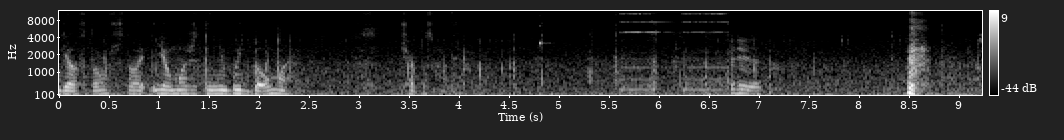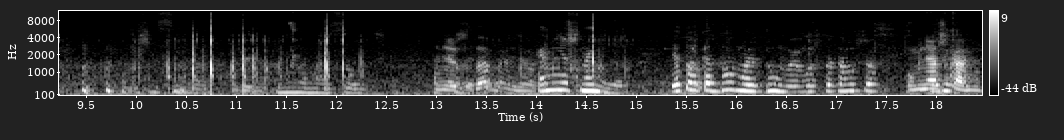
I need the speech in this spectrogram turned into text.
Дело в том, что ее может и не быть дома. Сейчас посмотрим. Привет. Не ожидала меня? Конечно нет. Я только думаю, думаю, может потому что У меня аж камера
